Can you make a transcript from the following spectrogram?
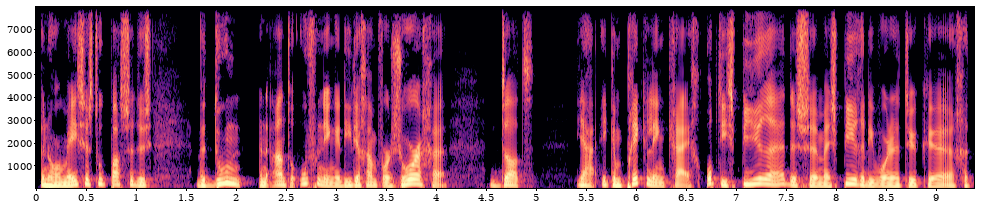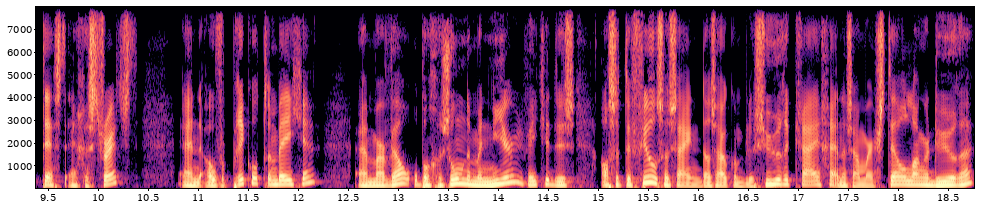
een hormesis toepassen. Dus we doen een aantal oefeningen die er gaan voor zorgen dat ja, ik een prikkeling krijg op die spieren. Dus mijn spieren die worden natuurlijk getest en gestretched en overprikkeld een beetje. Uh, maar wel op een gezonde manier, weet je. Dus als het te veel zou zijn, dan zou ik een blessure krijgen en dan zou mijn herstel langer duren.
